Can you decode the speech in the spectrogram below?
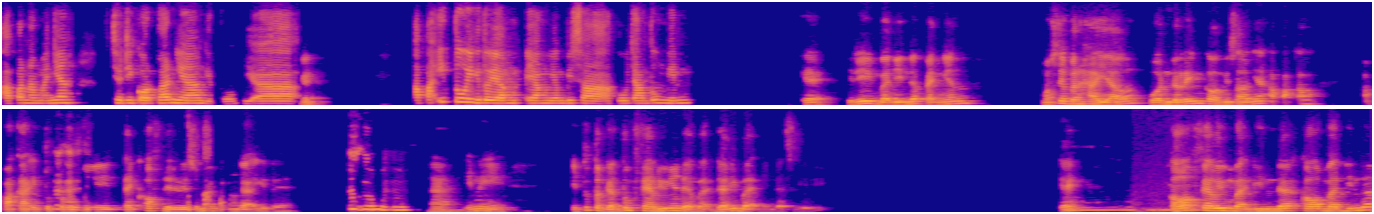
apa namanya jadi korbannya gitu ya okay apa itu gitu yang yang yang bisa aku cantumin. Oke, jadi Mbak Dinda pengen maksudnya berhayal, wondering kalau misalnya apakah apakah itu perlu di take off dari resume apa enggak gitu ya. Nah, gini, itu tergantung value-nya dari Mbak Dinda sendiri. Oke. Okay? Hmm. Kalau value Mbak Dinda, kalau Mbak Dinda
